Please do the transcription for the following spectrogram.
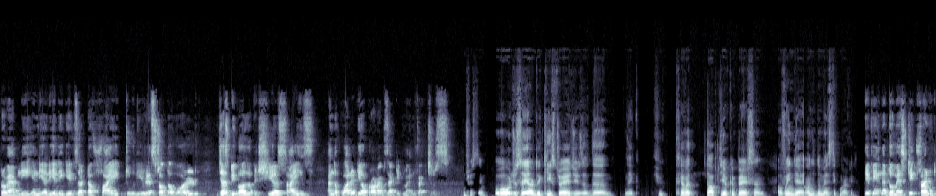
probably India really gives a tough fight to the rest of the world just because of its sheer size and the quality of products that it manufactures. Interesting. What would you say are the key strategies of the like if you have a top tier comparison of India on the domestic market? If in the domestic front,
